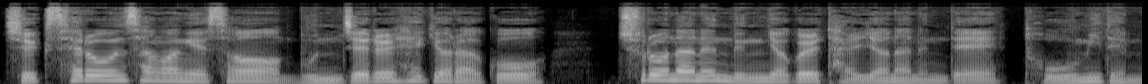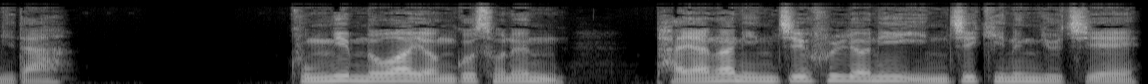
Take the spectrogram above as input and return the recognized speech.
즉 새로운 상황에서 문제를 해결하고 추론하는 능력을 단련하는데 도움이 됩니다. 국립노화연구소는 다양한 인지 훈련이 인지 기능 유지에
